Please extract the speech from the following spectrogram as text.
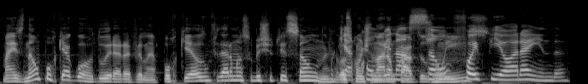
Mas não porque a gordura era vilã, porque elas não fizeram uma substituição, né? Porque elas a continuaram com hábitos combinação ruins. foi pior ainda.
